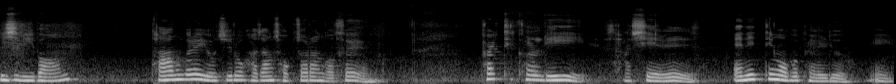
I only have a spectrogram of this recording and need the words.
22번. 다음 글의 요지로 가장 적절한 것은 practically 사실 anything of value 예.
